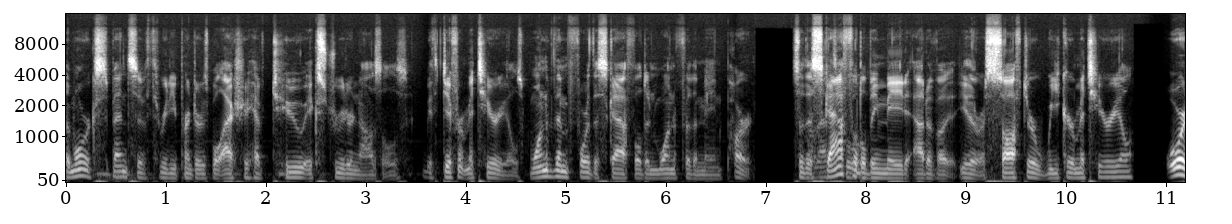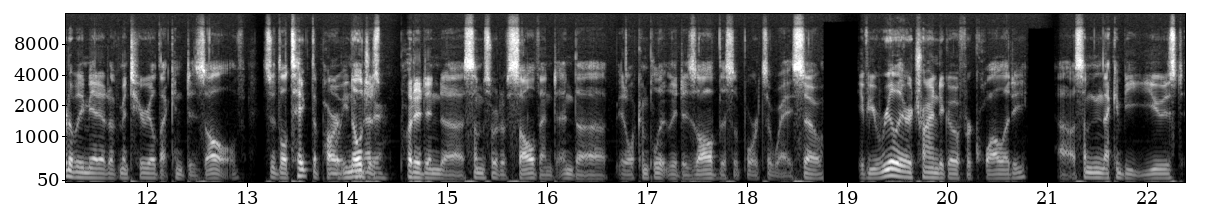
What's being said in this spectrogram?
The more expensive 3D printers will actually have two extruder nozzles with different materials, one of them for the scaffold and one for the main part. So the Oh, scaffold cool. will be made out of a, either a softer, weaker material, or it'll be made out of material that can dissolve. So they'll take the part Oh, and they'll even just put it into some sort of solvent, and the, it'll completely dissolve the supports away. So if you really are trying to go for quality, uh, something that can be used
